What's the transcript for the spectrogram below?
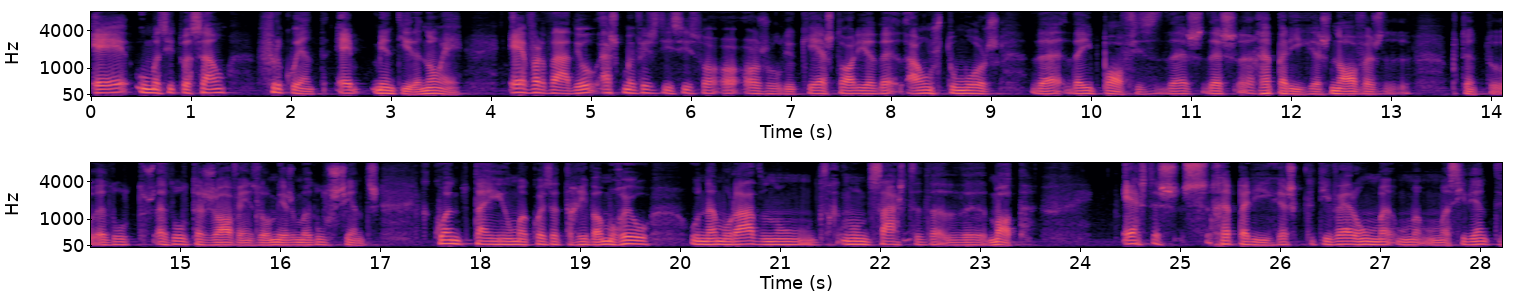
é uma situação frequente. É mentira, não é? É verdade, eu acho que uma vez disse isso ao, ao, ao Júlio, que é a história de há uns tumores da, da hipófise das, das raparigas novas, de, portanto, adultos, adultas jovens ou mesmo adolescentes, que quando têm uma coisa terrível, morreu o namorado num, num desastre de, de mota. Estas raparigas que tiveram uma, uma, um acidente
